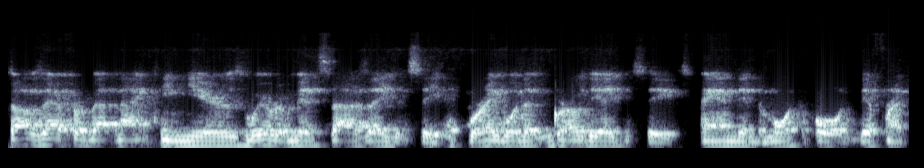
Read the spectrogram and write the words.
So I was there for about 19 years. We were a mid-sized agency. We're able to grow the agency, expand into multiple different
